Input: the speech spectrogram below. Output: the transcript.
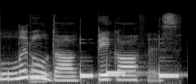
Little dog, big office.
